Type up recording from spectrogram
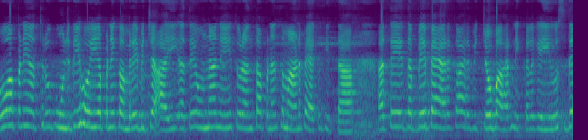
ਉਹ ਆਪਣੇ ਅਥਰੂ ਪੂੰਝਦੀ ਹੋਈ ਆਪਣੇ ਕਮਰੇ ਵਿੱਚ ਆਈ ਅਤੇ ਉਹਨਾਂ ਨੇ ਤੁਰੰਤ ਆਪਣਾ ਸਮਾਨ ਪੈਕ ਕੀਤਾ ਅਤੇ ਦੱਬੇ ਪੈਰ ਘਰ ਵਿੱਚੋਂ ਬਾਹਰ ਨਿਕਲ ਗਈ। ਉਸ ਦੇ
